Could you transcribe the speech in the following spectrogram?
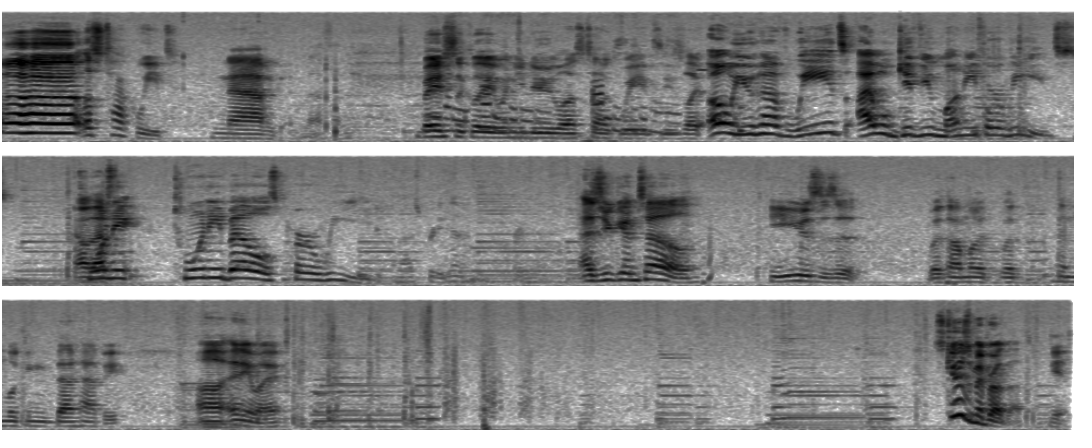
Uh, let's talk weeds. Nah, I'm good. Nothing. Basically, when you do Let's Talk Weeds, he's like, Oh, you have weeds? I will give you money for weeds. Oh, 20, 20 bells per weed. that's pretty good. Pretty As you can tell, he uses it with how much with him looking that happy. Uh, anyway. Excuse me, brother. Yes.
